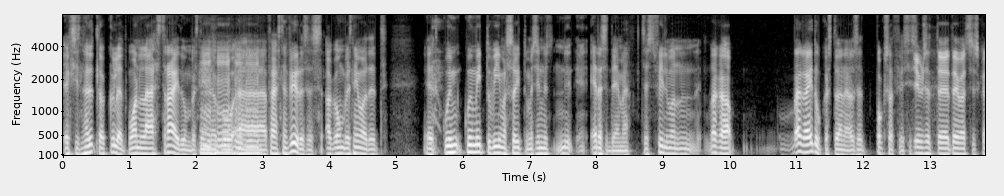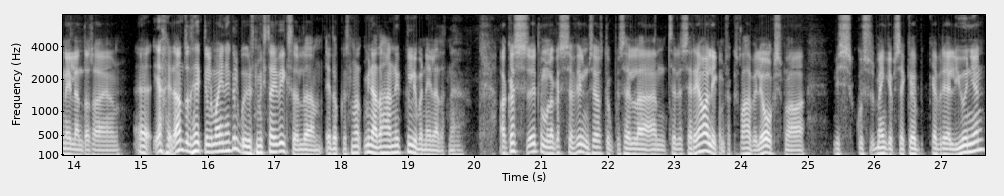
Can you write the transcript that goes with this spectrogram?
ehk siis nad ütlevad küll, et one last ride umbes nii mm -hmm, nagu mhm. äh, Fast and Furious'es, aga umbes niimoodi, et et kui, kui mitu viimast sõitu me siin nüüd, nüüd edasi teeme, sest film on väga, väga edukas tõenäoliselt box office'is. ilmselt te teevad siis ka neljanda osa ja äh, jah, et antud hetkel ma ei näe küll põhjust, miks ta ei võiks olla edukas, ma, mina tahan nüüd küll juba neljandat näha. aga kas, ütle mulle, kas see film seostub ka selle, selle seriaaliga, mis hakkas vahepeal jooksma, mis, kus mängib see Gabriel Union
